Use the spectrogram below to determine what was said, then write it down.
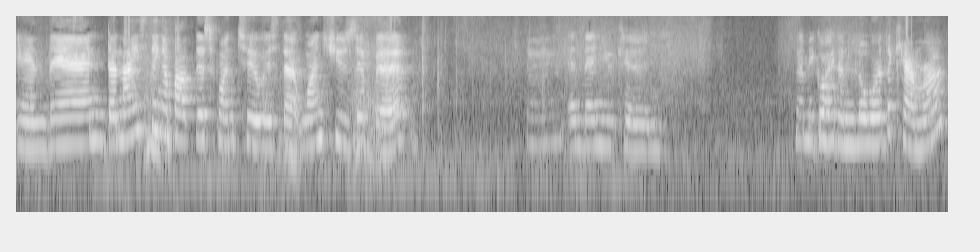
And then the nice thing about this one too is that once you zip it okay, and then you can let me go ahead and lower the camera.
